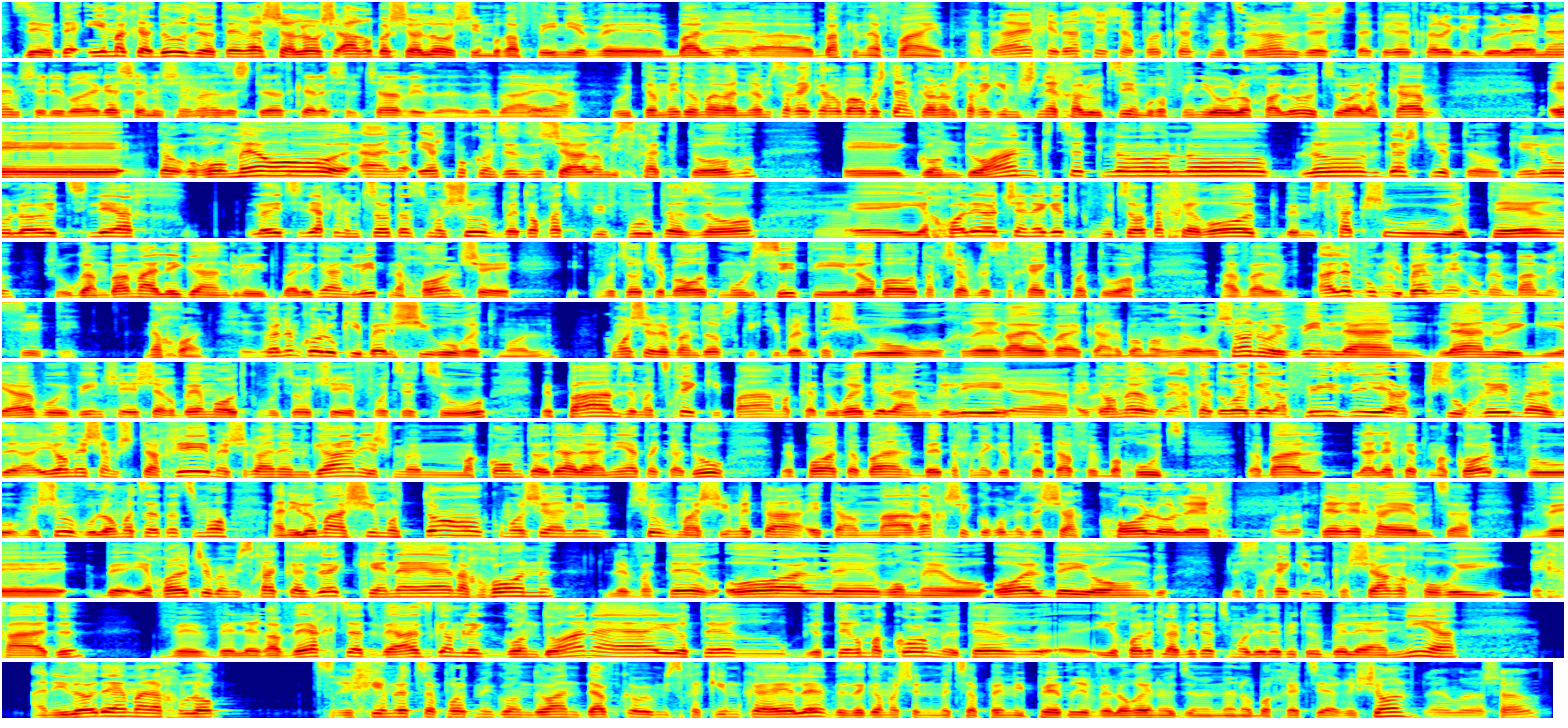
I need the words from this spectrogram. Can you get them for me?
זה יותר, עם הכדור זה יותר ה-3-4-3 עם רפיניה ובלדה אה. בכנפיים. הבעיה היחידה שלי שהפודקאסט מצולם זה שאתה תראה את כל הגלגולי עיניים שלי ברגע שאני שומע איזה שטויות כאלה של צ'אבי, זה, זה בעיה. כן. הוא תמיד אומר, אני לא משחק 4-4-2, כי אני לא משחק עם שני חלוצים, רפיניה הוא לא חלוץ, הוא על הקו. אה, טוב, רומאו, אה, יש פה קונצנזוס שהיה לו משחק טוב. אה, גונדואן קצת לא, לא, לא הרגשתי אותו, כאילו הוא לא הצליח, לא הצליח למצוא את עצמו שוב בתוך הצפיפות הזו. כן. אה, יכול להיות שנגד קבוצות אחרות, במשחק שהוא יותר, שהוא גם בא מהליגה האנגלית. בליגה האנגלית נכון שקבוצות שבאות מול סיטי לא באות עכשיו לשחק פתוח, אבל א' הוא גם קיבל... בא הוא גם בא מסיטי. נכון. שזה- קודם כל הוא קיבל שיעור אתמול. כמו שלבנדובסקי קיבל את השיעור אחרי ראיו ויקנו במחזור הראשון, הוא הבין לאן, לאן הוא הגיע, והוא הבין שיש הרבה מאוד קבוצות שיפוצצו, ופעם זה מצחיק, כי פעם הכדורגל האנגלי, היית אומר, זה הכדורגל הפיזי, הקשוחים והזה, היום יש שם שטחים, יש and gun, יש מקום, אתה יודע, להניע את הכדור, ופה אתה בא, בטח נגד חטאפה בחוץ, אתה בא ללכת מכות, והוא, ושוב, הוא לא מצא את עצמו, אני לא מאשים אותו, כמו שאני, שוב, מאשים את, ה, את המערך שגורם לזה שהכל הולך הולך דרך האמצע. ויכול להיות שבמשחק הזה כן היה נכון לוותר או על אה, רומאו או על דה יונג, לשחק עם קשר אחורי אחד. ו- ולרווח קצת, ואז גם לגונדואן היה יותר, יותר מקום, יותר אה, יכולת להביא את עצמו לידי ביטוי בלהניע. אני לא יודע אם אנחנו לא צריכים לצפות מגונדואן דווקא במשחקים כאלה, וזה גם מה שאני מצפה מפדרי, ולא ראינו את זה ממנו בחצי הראשון. על השאר.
